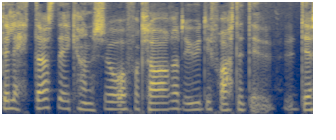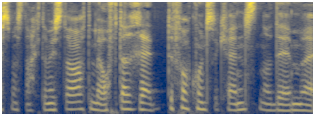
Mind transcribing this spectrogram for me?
Det letteste er kanskje å forklare det ut ifra at det, det som vi snakket om i at vi er ofte redde for konsekvensen av det vi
